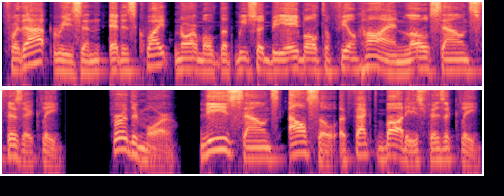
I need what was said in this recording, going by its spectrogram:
For that reason it is quite normal that we should be able to feel high and low sounds physically. Furthermore, these sounds also affect bodies physically.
